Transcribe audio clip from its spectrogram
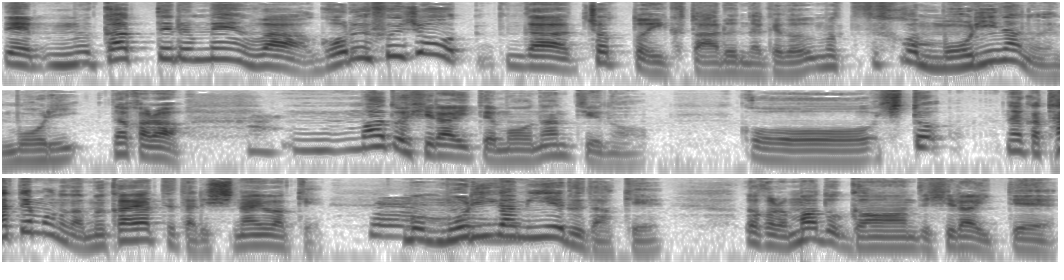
で向かってる面は、ゴルフ場がちょっと行くとあるんだけど、もうそこは森なのね、森。だから、窓開いても、なんていうの、こう、人、なんか建物が向かい合ってたりしないわけ。もう森が見えるだけ。だから窓ガーンって開いて、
